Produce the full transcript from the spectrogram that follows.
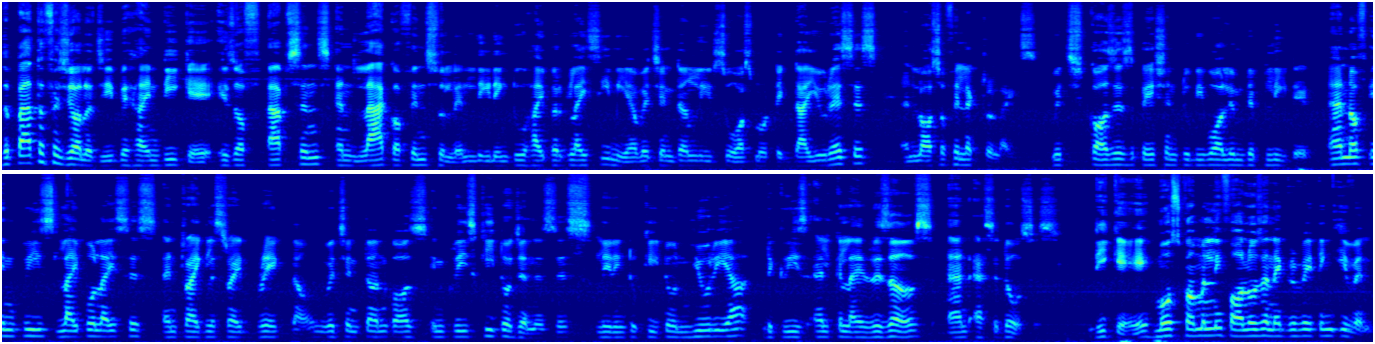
The pathophysiology behind DK is of absence and lack of insulin leading to hyperglycemia, which in turn leads to osmotic diuresis and loss of electrolytes, which causes the patient to be volume depleted, and of increased lipolysis and triglyceride breakdown, which in turn cause increased ketogenesis, leading to ketonuria, decreased alkali reserves, and acidosis. DKA most commonly follows an aggravating event.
